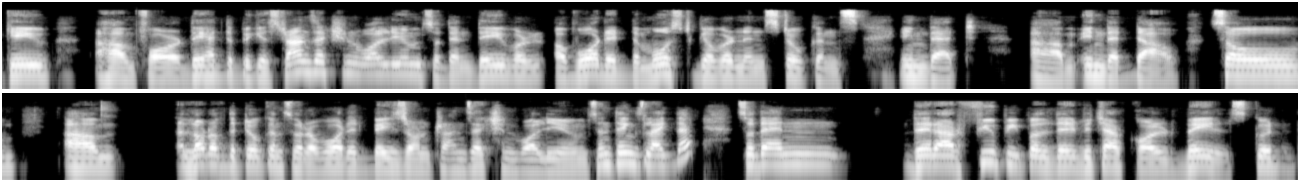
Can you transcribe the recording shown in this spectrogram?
gave um, for they had the biggest transaction volume so then they were awarded the most governance tokens in that um, in that dao. So um, a lot of the tokens were awarded based on transaction volumes and things like that. So then there are few people there which are called whales could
